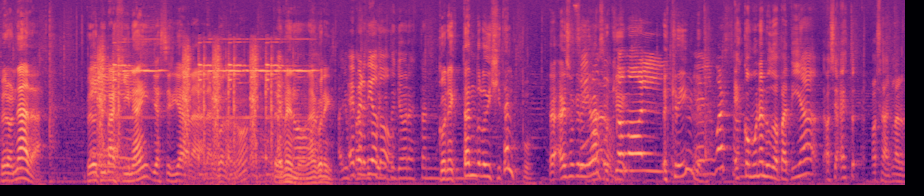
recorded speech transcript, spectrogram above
pero nada. Pero te imagináis, ya sería la, la cola, ¿no? Tremendo, No, la un He perdido todo. que ahora están- Conectando lo digital, po. A eso quiero Sí, llegar, es como el, es creíble. el. Es como una ludopatía, o sea, esto, o sea, claro,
